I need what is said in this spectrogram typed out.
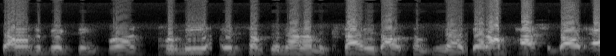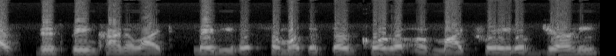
that was a big thing for us. For me, it's something that I'm excited about, something that, that I'm passionate about. As this being kind of like maybe the, somewhat the third quarter of my creative journey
